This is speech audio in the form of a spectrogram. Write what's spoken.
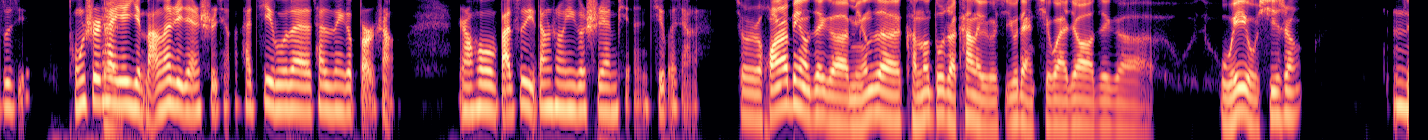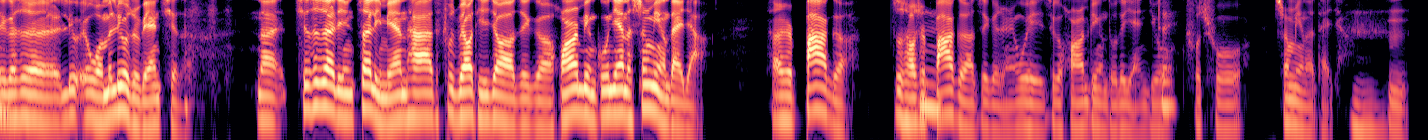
自己，同时他也隐瞒了这件事情，他记录在他的那个本儿上，然后把自己当成一个实验品记了下来。就是黄热病这个名字，可能读者看了有有点奇怪，叫这个唯有牺牲，嗯这个是六我们六主编起的。那其实这里这里面它副标题叫这个黄热病攻坚的生命代价，它是八个，至少是嗯八个这个人为这个黄热病毒的研究付出生命的代价。嗯嗯，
